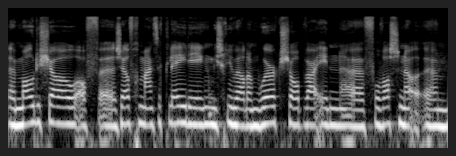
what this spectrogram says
een modeshow of eh, zelfgemaakte kleding. Misschien wel een workshop waarin eh, volwassenen ehm,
